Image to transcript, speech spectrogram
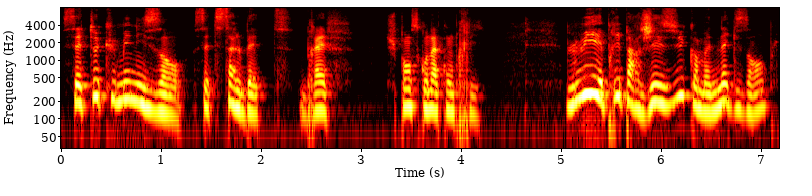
cet œcuménisant, cette sale bête, bref, je pense qu'on a compris. Lui est pris par Jésus comme un exemple,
